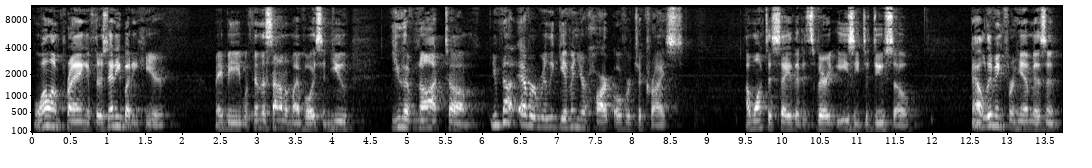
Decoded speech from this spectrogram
while I'm praying, if there's anybody here, maybe within the sound of my voice, and you you have not um, you've not ever really given your heart over to Christ, I want to say that it's very easy to do so. Now, living for Him isn't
